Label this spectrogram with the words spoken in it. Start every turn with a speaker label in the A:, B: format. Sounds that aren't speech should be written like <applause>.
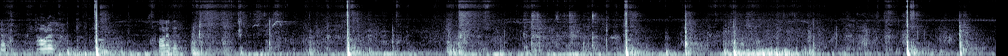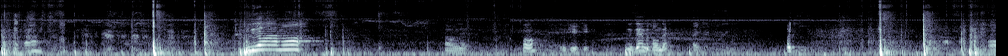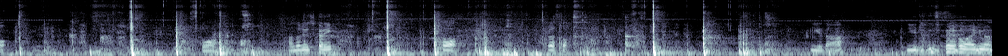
A: れる。倒れて。うわーもう。あおいで。うんよきよきで全部飛んで。はい。はい。お。お。ハンドリングしっかり 더 알았어. 이게 다? 이게 단자야 <laughs> 와이나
